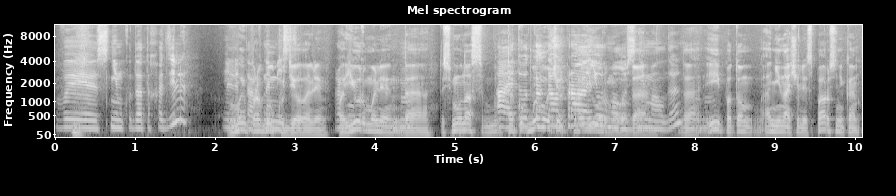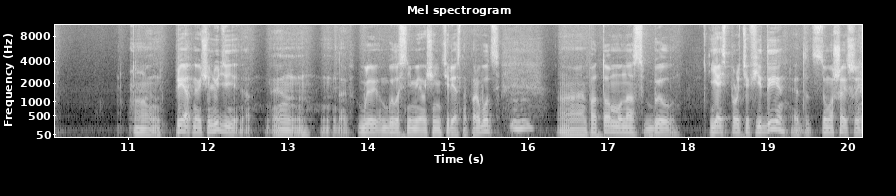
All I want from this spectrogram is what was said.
Вы с ним куда-то ходили? Или мы так, прогулку делали по Прогулку. Юрмале, да. То есть мы у нас А, это такой- вот был он очерк про про Юрмалу Юрмалу, да. снимал, да? Да. Мгм. И потом они начали с парусника. Приятные очень люди. э, Было с ними очень интересно поработать. Э, Потом у нас был Ясь против еды. Этот сумасшедший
